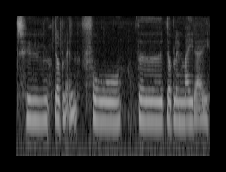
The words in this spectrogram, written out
to Dublin for the Dublin May Day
